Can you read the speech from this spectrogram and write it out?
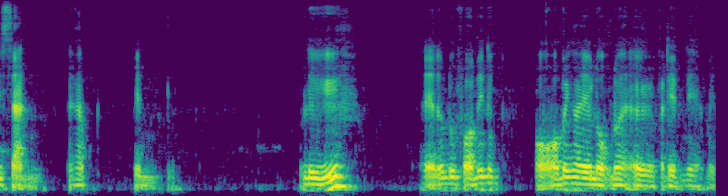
ริสันนะครับ เป็น หรือเดี๋ยวต้องดูฟอร์มนิดนึงอ๋อไม่ค่อยลงด้วยเออประเด็นเนี่ยไม่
